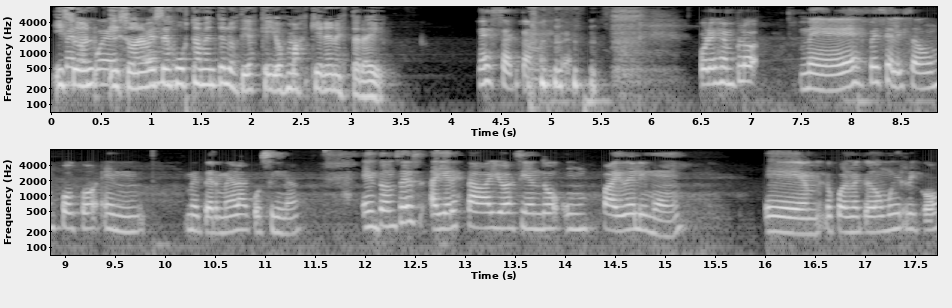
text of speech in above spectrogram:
Y son, pues, y son a veces justamente los días que ellos más quieren estar ahí. Exactamente. Por ejemplo, me he especializado un poco en meterme a la cocina. Entonces, ayer estaba yo haciendo un pie de limón Em, lo cual me quedó muy rico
